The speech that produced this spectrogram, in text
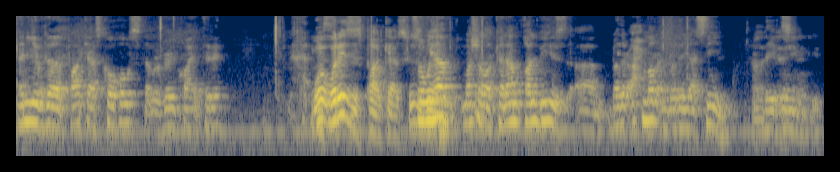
Any of the podcast co-hosts that were very quiet today? What what is this podcast? Who's So we have, mashallah, Kalaam Qalbi is um, Brother Ahmar and Brother Yasin. They've been,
